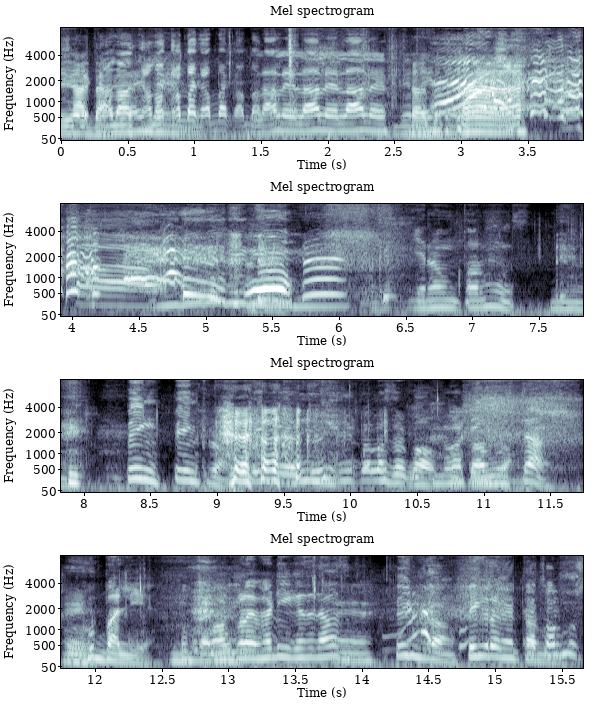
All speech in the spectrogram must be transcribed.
সাদা লালে লালে লালে। এরকম তরমুজ পিঙ্ক পিঙ্ক রং তরমুজটা খুব বালিয়ে খুব গলায় ফাটিয়ে গেছে দাও পিঙ্ক রং পিঙ্ক রঙের তরমুজ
